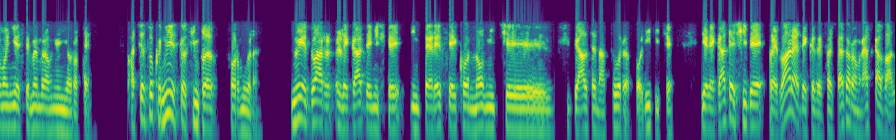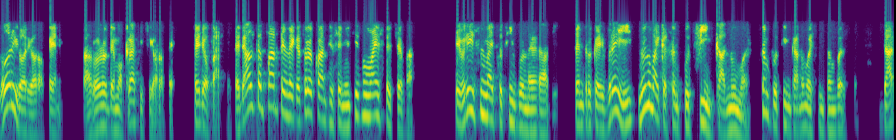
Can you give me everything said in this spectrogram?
România este membra Uniunii Europene. Acest lucru nu este o simplă formulă. Nu e doar legat de niște interese economice și de altă natură, politice. E legată și de preluarea de către societatea românească a valorilor europene, valorilor democratice europene, pe de o parte. Pe de altă parte, în legătură cu antisemitismul, mai este ceva. Evreii sunt mai puțin vulnerabili. Pentru că evreii, nu numai că sunt puțini ca număr, sunt puțini ca număr, sunt în vârstă, dar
